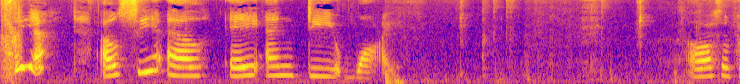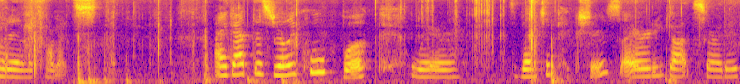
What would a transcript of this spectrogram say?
So yeah, L C L A N D Y. I'll also put it in the comments. I got this really cool book where it's a bunch of pictures. I already got started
